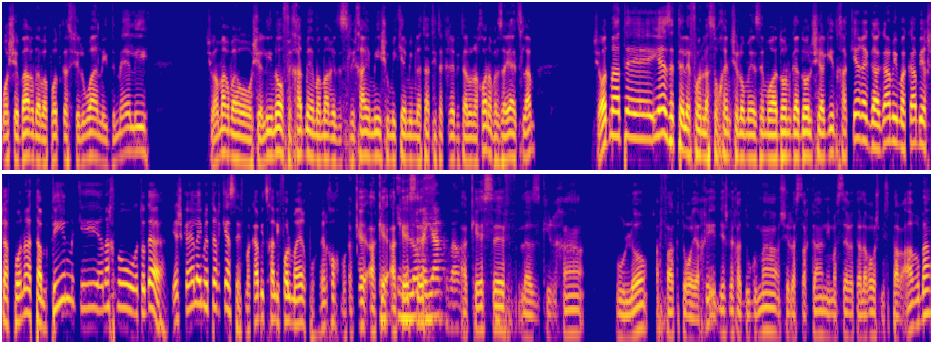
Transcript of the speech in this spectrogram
משה ברדה בפודקאסט של וואן, נדמה לי, שהוא אמר, או שלי נוף, אחד מהם אמר איזה סליחה עם מישהו מכם אם נתתי את הקרדיט הלא נכון, אבל זה היה אצלם, שעוד מעט אה, יהיה איזה טלפון לסוכן שלו מאיזה מועדון גדול שיגיד, חכה רגע, גם אם מכבי עכשיו פונה, תמתין, כי אנחנו, אתה יודע, יש כאלה עם יותר כסף, מכבי צריכה לפעול מהר פה, אין חוכמות. אם לא היה כבר. הכסף, להזכירך, הוא לא הפקטור היחיד, יש לך דוגמה של השחקן עם הסרט על הראש מספר 4,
